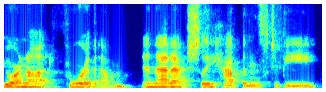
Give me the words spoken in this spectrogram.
you're not for them. And that actually happens to be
